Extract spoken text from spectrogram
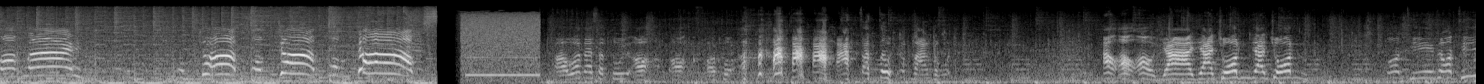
บอกเลย ผมชอบ ผมชอบ ผมชอบเอาว่าแต่ศัตรูเอาเอาเอาโทษศัตรูกำลังโดนเอาเอาเอาอย่าอย่าชนอย่าชน โทษทีโทษที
